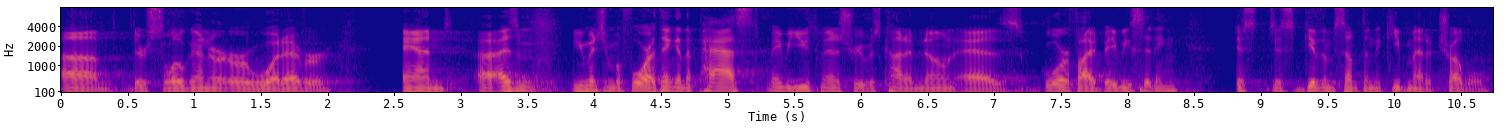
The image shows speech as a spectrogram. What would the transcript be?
um, their slogan or, or whatever. And uh, as you mentioned before, I think in the past maybe youth ministry was kind of known as glorified babysitting. Just just give them something to keep them out of trouble.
